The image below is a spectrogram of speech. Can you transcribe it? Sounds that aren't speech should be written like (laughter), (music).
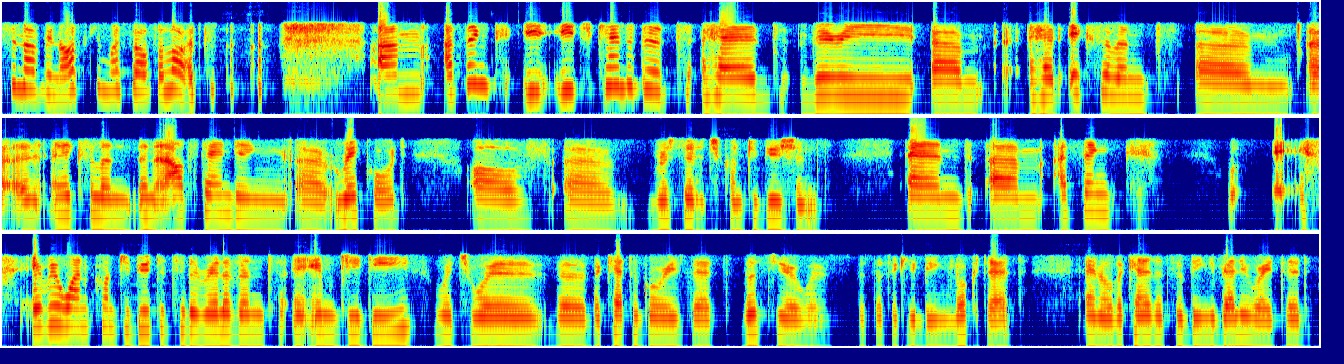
Question I've been asking myself a lot. (laughs) um, I think e- each candidate had very um, had excellent, um, uh, an excellent, an outstanding uh, record of uh, research contributions, and um, I think everyone contributed to the relevant MGDs, which were the, the categories that this year was specifically being looked at, and all the candidates were being evaluated.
